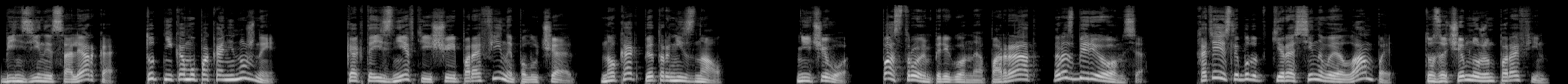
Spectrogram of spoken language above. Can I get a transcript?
Бензин и солярка тут никому пока не нужны. Как-то из нефти еще и парафины получают, но как Петр не знал. Ничего, построим перегонный аппарат, разберемся. Хотя если будут керосиновые лампы, то зачем нужен парафин?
